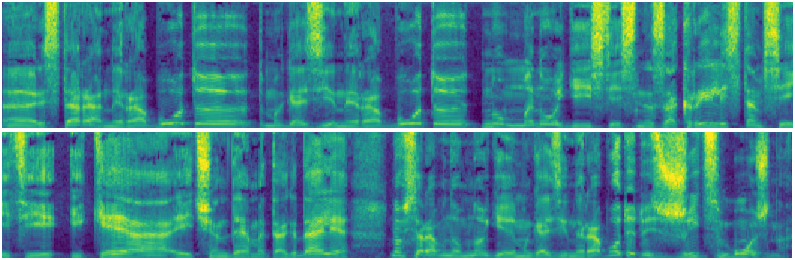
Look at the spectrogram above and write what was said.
Э, рестораны работают, магазины работают, ну, многие, естественно, закрылись, там все эти IKEA, H&M и так далее, но все равно многие магазины работают, то есть жить можно.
